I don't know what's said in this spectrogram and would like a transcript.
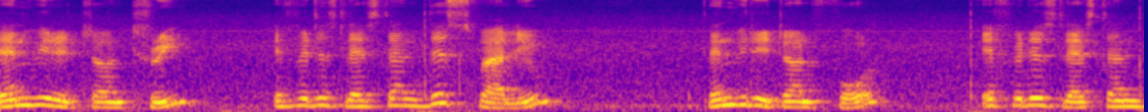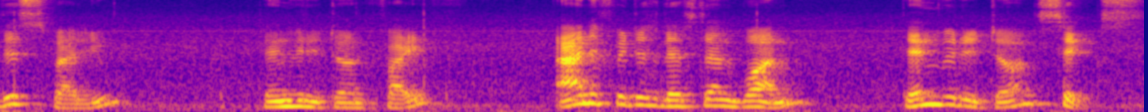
then we return 3 if it is less than this value then we return 4 if it is less than this value then we return 5 and if it is less than 1 then we return 6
